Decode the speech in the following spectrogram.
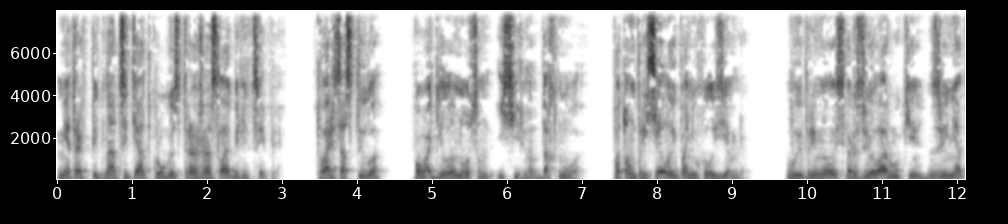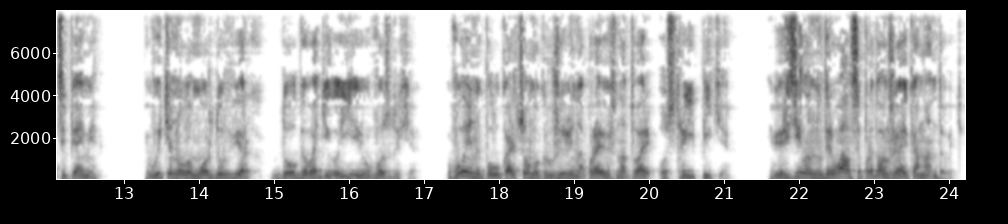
Метрах пятнадцати от круга стражи ослабили цепи. Тварь застыла, поводила носом и сильно вдохнула. Потом присела и понюхала землю. Выпрямилась, развела руки, звеня цепями. Вытянула морду вверх, долго водила ею в воздухе. Воины полукольцом окружили, направив на тварь острые пики. Верзила надрывался, продолжая командовать.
